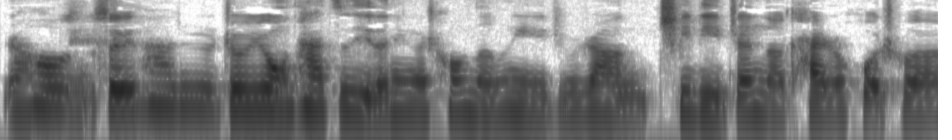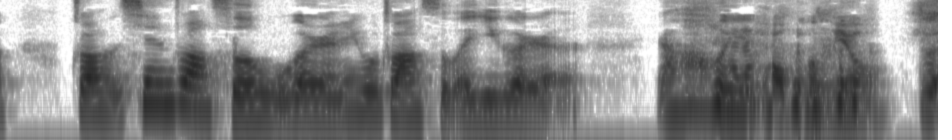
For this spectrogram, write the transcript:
然后所以他就就用他自己的那个超能力，就让 Chidi 真的开着火车撞，先撞死了五个人，又撞死了一个人，然后他的好朋友对，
